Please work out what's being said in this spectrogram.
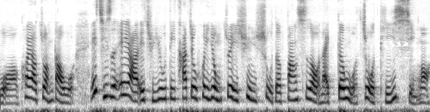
我，快要撞到我。哎，其实 AR HUD 它就会用最迅速的方式哦来跟我做提醒哦。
